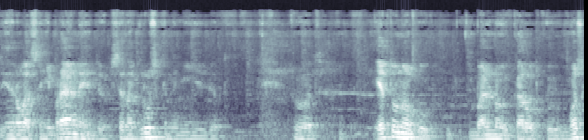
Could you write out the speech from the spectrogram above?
Иннервация неправильно идет, вся нагрузка на нее идет. Вот. Эту ногу, больную, короткую, мозг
